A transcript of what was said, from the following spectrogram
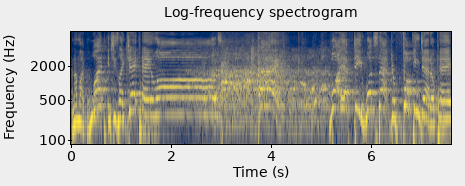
And I'm like, What? And she's like, JK, laws. hey! YFD, what's that? You're fucking dead, okay?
